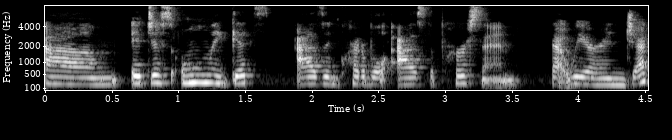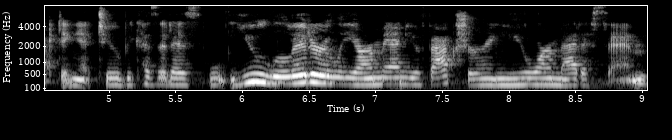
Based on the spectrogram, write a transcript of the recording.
um, it just only gets as incredible as the person that we are injecting it to because it is you literally are manufacturing your medicine.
